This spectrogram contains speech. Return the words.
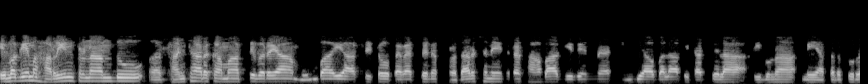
ඒ වගේම හරින් ප්‍රනාන්දු සංචාරක අමාත්‍යවරයා මුම්බායි ආශ්‍රිතව පැවැත්වෙන ප්‍රදර්ශනයකට සහභාගී වෙන්න ඉන්දියාව බලා පිටත් වෙලා තිබුණා මේ අතරතුර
